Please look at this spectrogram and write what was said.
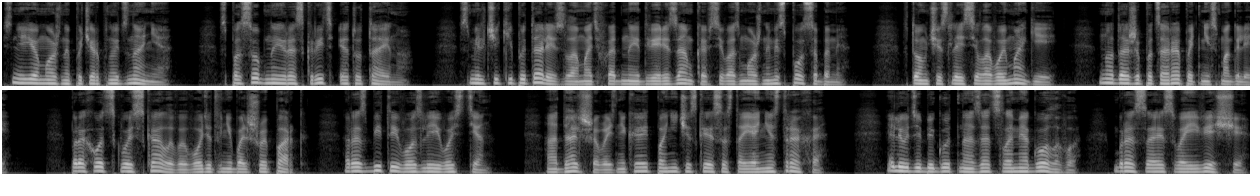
с нее можно почерпнуть знания, способные раскрыть эту тайну. Смельчаки пытались взломать входные двери замка всевозможными способами, в том числе силовой магией, но даже поцарапать не смогли. Проход сквозь скалы выводит в небольшой парк, разбитый возле его стен. А дальше возникает паническое состояние страха. Люди бегут назад, сломя голову, бросая свои вещи.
